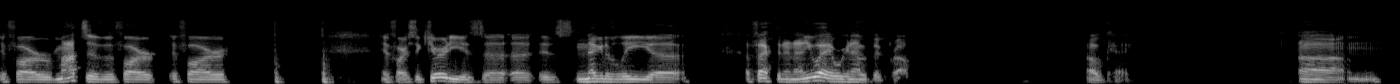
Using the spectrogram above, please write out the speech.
if our matziv, if our if our if our security is uh, uh, is negatively uh, affected in any way, we're gonna have a big problem. Okay. Um,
